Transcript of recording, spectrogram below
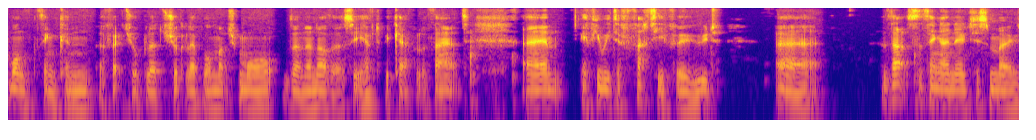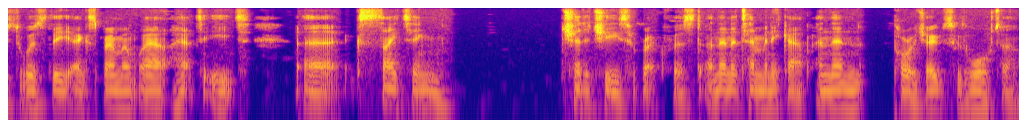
one thing can affect your blood sugar level much more than another. So you have to be careful of that. Um, if you eat a fatty food, uh, that's the thing I noticed most was the experiment where I had to eat uh, exciting cheddar cheese for breakfast and then a 10 minute gap and then porridge oats with water.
